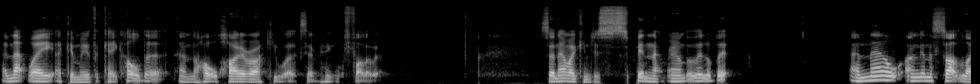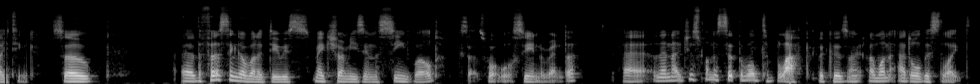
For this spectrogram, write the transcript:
and that way I can move the cake holder and the whole hierarchy works, everything will follow it. So now I can just spin that around a little bit. And now I'm going to start lighting. So uh, the first thing I want to do is make sure I'm using the scene world, because that's what we'll see in the render. Uh, and then I just want to set the world to black because I, I want to add all this light,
